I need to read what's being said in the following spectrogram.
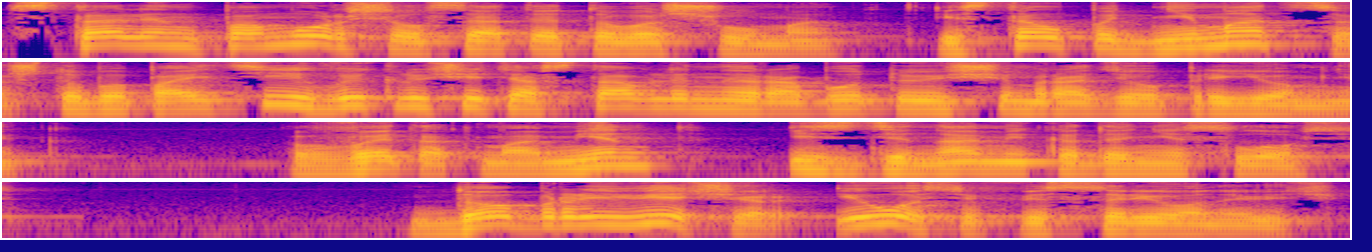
Сталин поморщился от этого шума и стал подниматься, чтобы пойти выключить оставленный работающим радиоприемник. В этот момент из динамика донеслось. «Добрый вечер, Иосиф Виссарионович!»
